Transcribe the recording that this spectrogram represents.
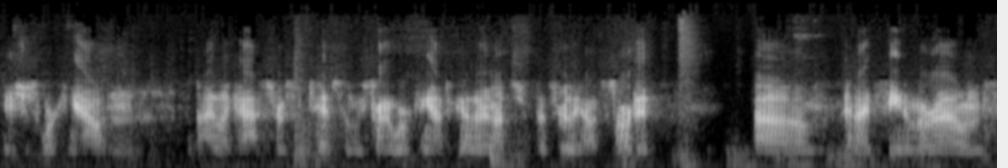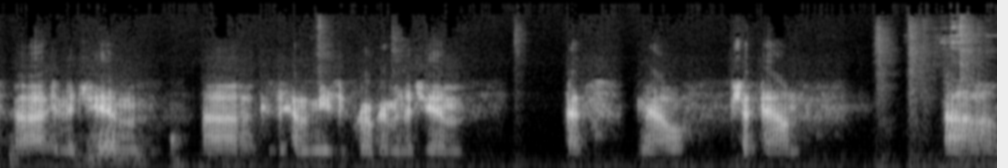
he was just working out, and I like asked for some tips, and we started working out together, and that's that's really how it started. Um, and I'd seen him around uh, in the gym because they have a music program in the gym that's now shut down. Um,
